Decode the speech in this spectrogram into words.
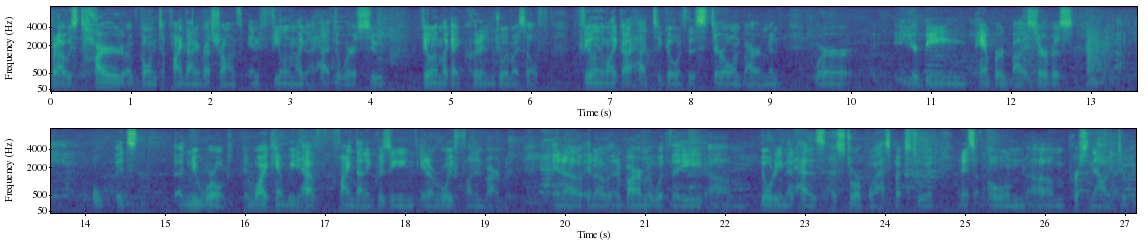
but I was tired of going to fine dining restaurants and feeling like I had to wear a suit, feeling like I couldn't enjoy myself, feeling like I had to go into this sterile environment where you're being pampered by service. Oh, It's a new world, and why can't we have fine dining cuisine in a really fun environment, in a in a, an environment with a um, building that has historical aspects to it and its own um, personality to it.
